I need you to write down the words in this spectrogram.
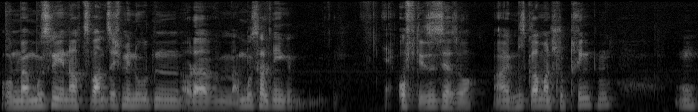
Und man muss nicht nach 20 Minuten oder man muss halt nie. Ja, oft ist es ja so. Ah, ich muss gerade mal einen Schluck trinken. Hm.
